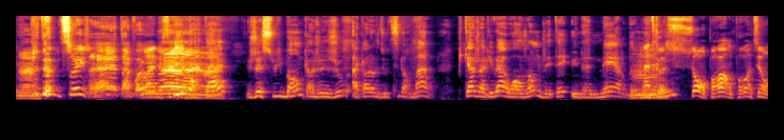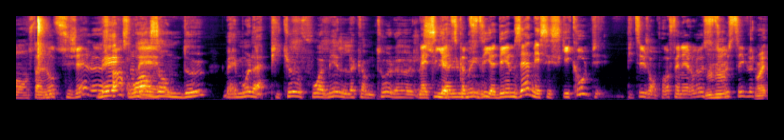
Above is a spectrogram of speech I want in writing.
Ouais. puis de me tuer. Je hey, t'as peur? Ouais, je suis bon quand je joue à Call of Duty normal. Puis quand j'arrivais à Warzone, j'étais une merde. Mm. Mais en tout cas, Mamie. ça, on pourra, on pourra, tu sais, on- c'est un autre sujet, là, Mais je pense, là, mais... Warzone 2, ben moi, la piqûre fois 1000, là, comme toi, là, je Mais tu sais, suis il y a- allumé. comme tu dis, il y a DMZ, mais c'est ce qui est cool, puis, puis tu sais, on pourra finir là, si tu Mhm. veux, Steve, là. Ouais.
